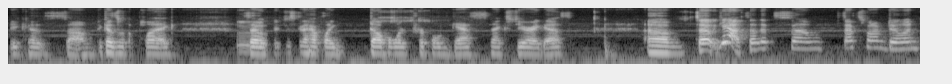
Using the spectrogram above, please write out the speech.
because um because of the plague. Mm. So they're just gonna have like double or triple guests next year, I guess. Um, so yeah, so that's um, that's what I'm doing.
